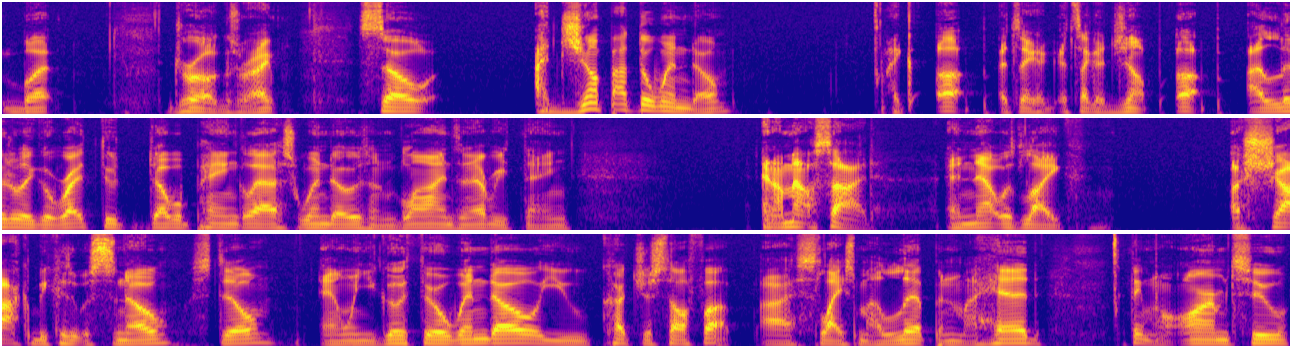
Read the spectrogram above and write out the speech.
but drugs, right? So I jump out the window, like up. It's like a, it's like a jump up. I literally go right through double pane glass windows and blinds and everything, and I'm outside. And that was like a shock because it was snow still. And when you go through a window, you cut yourself up. I sliced my lip and my head, I think my arm too.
